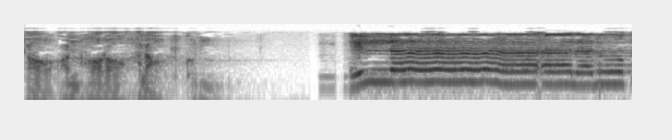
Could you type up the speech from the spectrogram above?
تا آنها را هلاک کنیم. إلا آل لوط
